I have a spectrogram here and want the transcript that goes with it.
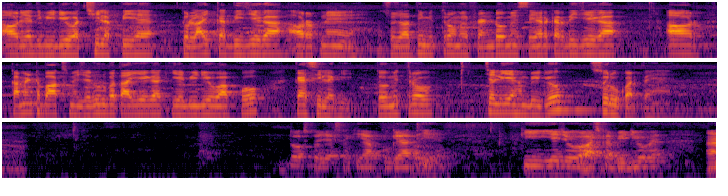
और यदि वीडियो अच्छी लगती है तो लाइक कर दीजिएगा और अपने सुजाती मित्रों में, फ्रेंडों में शेयर कर दीजिएगा। और कमेंट बॉक्स में ज़रूर बताइएगा कि ये वीडियो आपको कैसी लगी? तो मित्रों चलिए हम वीडियो शुरू करते हैं। दोस्तों जैसा कि आपको ज्ञात ही है कि ये जो आज का वीडियो है अ,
